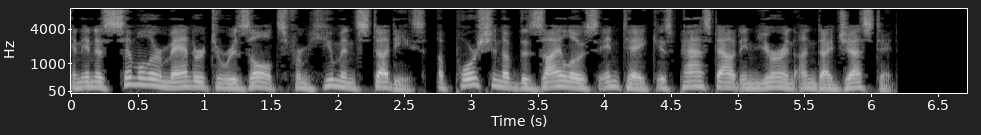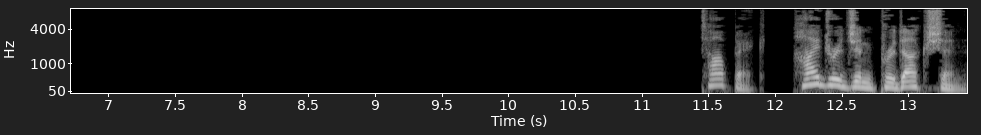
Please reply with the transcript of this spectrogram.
and in a similar manner to results from human studies, a portion of the xylose intake is passed out in urine undigested. Hydrogen production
